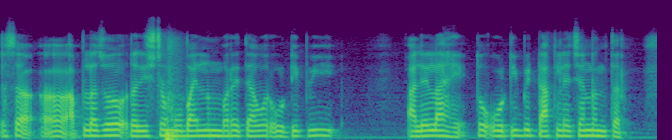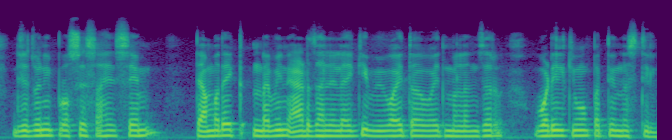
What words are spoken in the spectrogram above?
जसं आपला जो रजिस्टर मोबाईल नंबर आहे त्यावर ओ टी पी आलेला आहे. तो ओ टी पी टाकल्याच्यानंतर जे जुनी प्रोसेस आहे सेम त्यामध्ये एक नवीन ॲड झालेलं आहे की विवाहित अविवाहित मुलांना जर वडील किंवा पती नसतील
